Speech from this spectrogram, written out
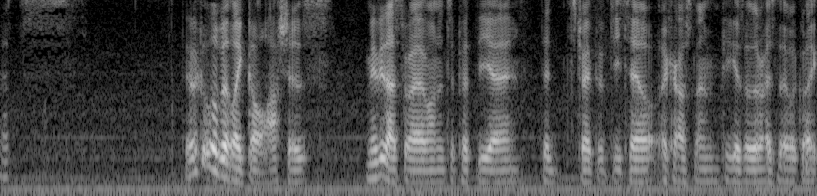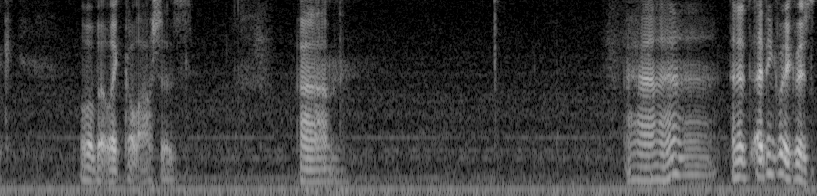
that's. They look a little bit like galoshes. Maybe that's why I wanted to put the uh, the stripe of detail across them because otherwise they look like a little bit like galoshes. Um, uh, and it's, I think like there's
